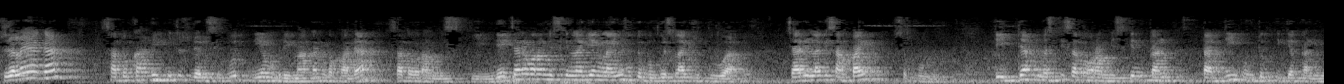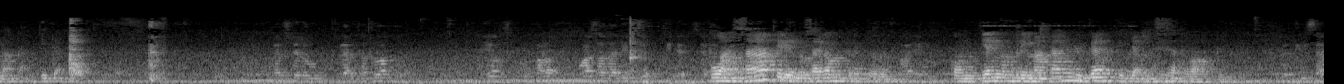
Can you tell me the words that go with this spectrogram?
sudah layak kan satu kali itu sudah disebut dia memberi makan kepada satu orang miskin. Dia cari orang miskin lagi yang lainnya satu bungkus lagi dua. Cari lagi sampai sepuluh. Tidak mesti satu orang miskin kan tadi untuk tiga kali makan. Tidak. Dalam satu waktu. Kalau puasa tadi tidak tidak bisa. Puasa tidak berturut-turut. Oh, yang Kemudian memberi makan juga tidak mesti satu waktu. berarti bisa.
